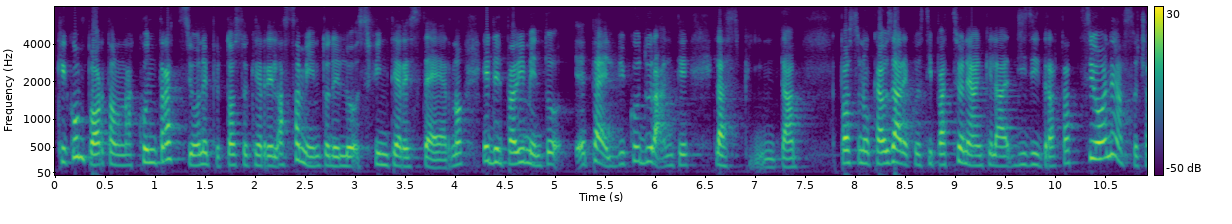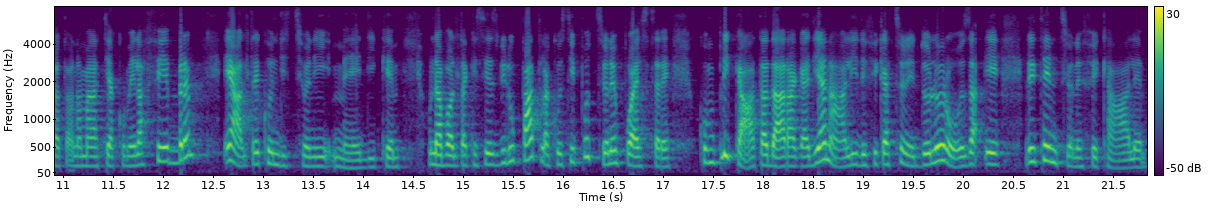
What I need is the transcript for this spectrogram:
che comportano una contrazione piuttosto che il rilassamento dello sfintere esterno e del pavimento eh, pelvico durante la spinta. Possono causare costipazione anche la disidratazione associata a una malattia come la febbre e altre condizioni mediche. Una volta che si è sviluppata, la costipazione può essere complicata da ragadi anali, defecazione dolorosa e ritenzione fecale.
